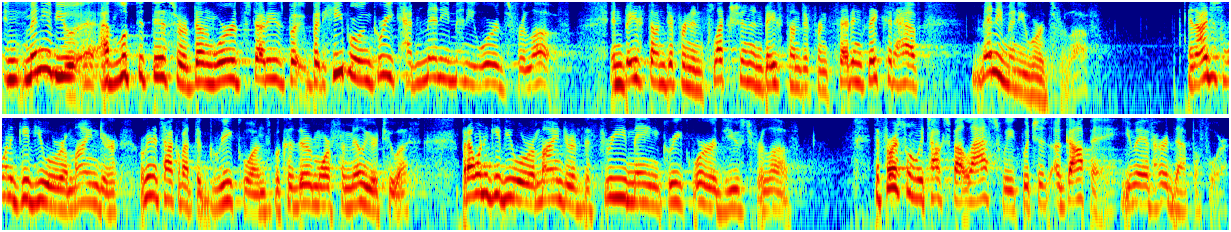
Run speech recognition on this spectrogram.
many of you have looked at this or have done word studies, but, but Hebrew and Greek had many, many words for love. And based on different inflection and based on different settings, they could have many, many words for love. And I just want to give you a reminder. We're going to talk about the Greek ones because they're more familiar to us. But I want to give you a reminder of the three main Greek words used for love. The first one we talked about last week, which is agape. You may have heard that before.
